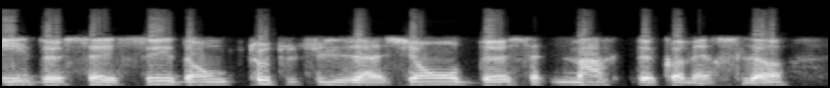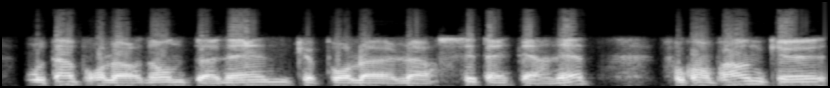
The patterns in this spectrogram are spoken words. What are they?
et de cesser donc toute utilisation de cette marque de commerce-là autant pour leur nom de domaine que pour leur site Internet. Il faut comprendre que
